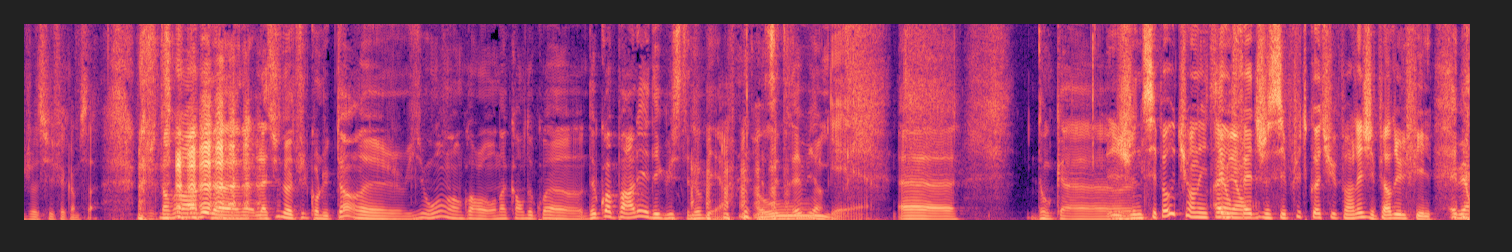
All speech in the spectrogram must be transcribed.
Je suis fait comme ça. J'étais en train de regarder la, la suite de notre fil conducteur, euh, je me dis, oh, on, a encore, on a encore de quoi, de quoi parler et déguster nos bières. c'est très bien. Oh, yeah. Euh, donc, euh, Je ne sais pas où tu en étais eh en fait, je sais plus de quoi tu parlais, j'ai perdu le fil. eh bien,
